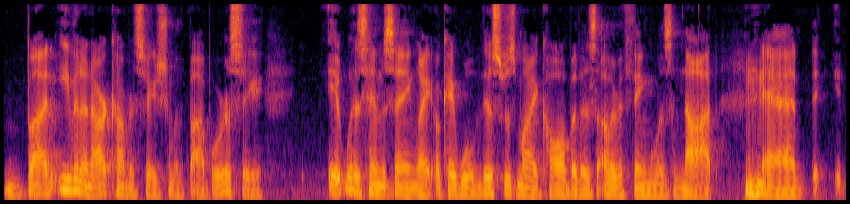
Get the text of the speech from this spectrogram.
But even in our conversation with Bob Orci, it was him saying like, okay, well, this was my call, but this other thing was not, mm-hmm. and it, it,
